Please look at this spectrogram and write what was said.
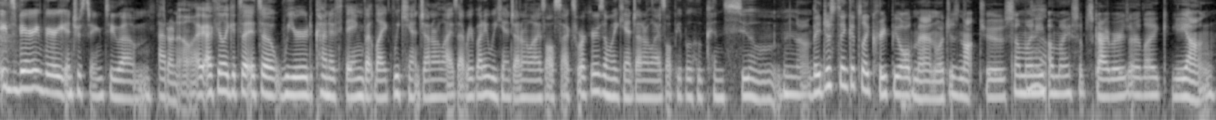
it's very very interesting to um i don't know. I, I feel like it's a it's a weird kind of thing but like we can't generalize everybody. We can't generalize all sex workers and we can't generalize all people who consume No, they just think it's like creepy old men, which is not true. So many of my subscribers are like young,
